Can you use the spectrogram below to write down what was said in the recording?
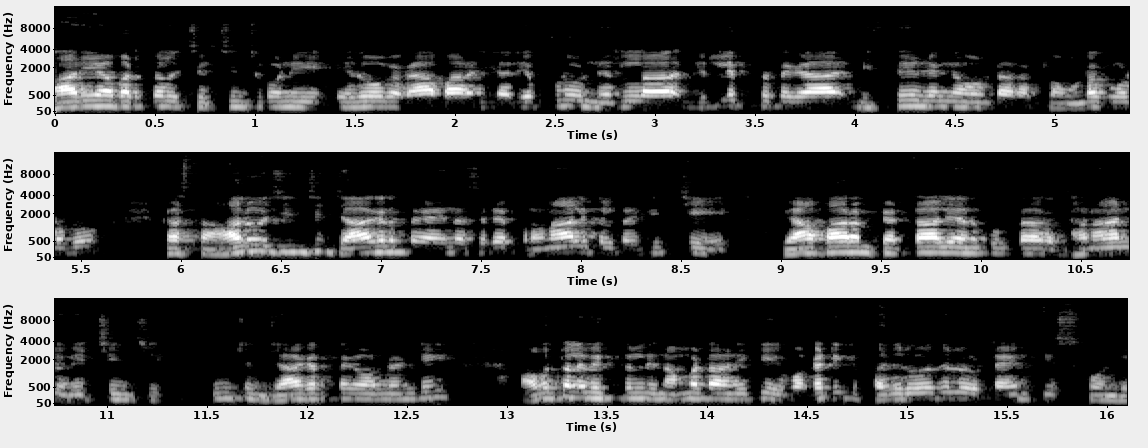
భార్యాభర్తలు చర్చించుకొని ఏదో ఒక వ్యాపారం చేయాలి. ఎప్పుడూ నిర్ల నిర్లిప్తగా నిస్తేజంగా ఉంటారు. అట్లా ఉండకూడదు. కాస్త ఆలోచించి జాగ్రత్తగా అయినా సరే ప్రణాళికలు రచించి వ్యాపారం పెట్టాలి అనుకుంటారు. ధనాన్ని వెచ్చించి. కొంచెం జాగ్రత్తగా ఉండండి. అవతల వ్యక్తుల్ని నమ్మటానికి ఒకటికి పది రోజులు టైం తీసుకోండి.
